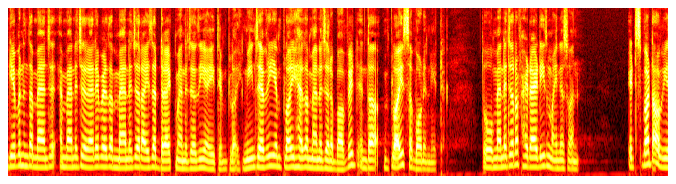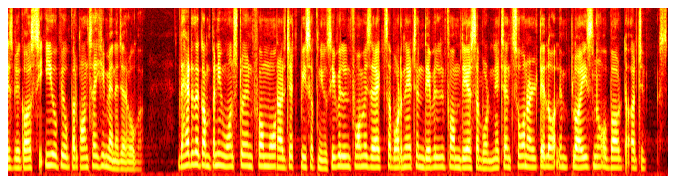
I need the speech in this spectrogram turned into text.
given in the manager, manager array where the manager is a direct manager, the eighth employee. Means every employee has a manager above it and the employee subordinate. तो manager of head ID is minus one. It's but obvious because CEO के ऊपर कौन सा ही manager होगा. The head of the company wants to inform more urgent piece of news. He will inform his direct subordinates and they will inform their subordinates and so on until all employees know about the urgent news.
